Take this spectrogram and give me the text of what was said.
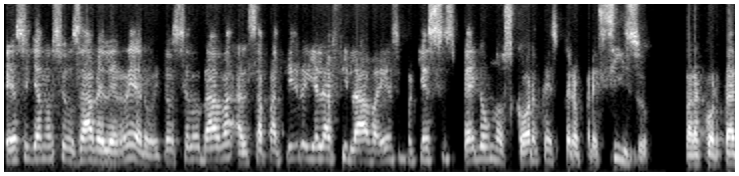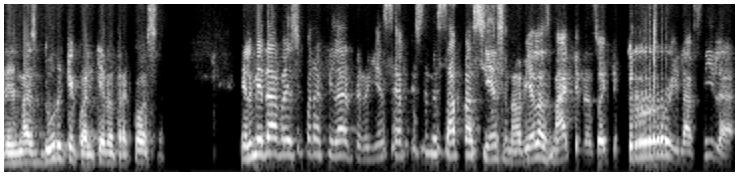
eso ya no se usaba el herrero, entonces se lo daba al zapatero y él afilaba eso, porque eso pega unos cortes, pero preciso para cortar, es más duro que cualquier otra cosa. Él me daba eso para afilar, pero en esa época se necesitaba paciencia, no había las máquinas, hoy que y la fila,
